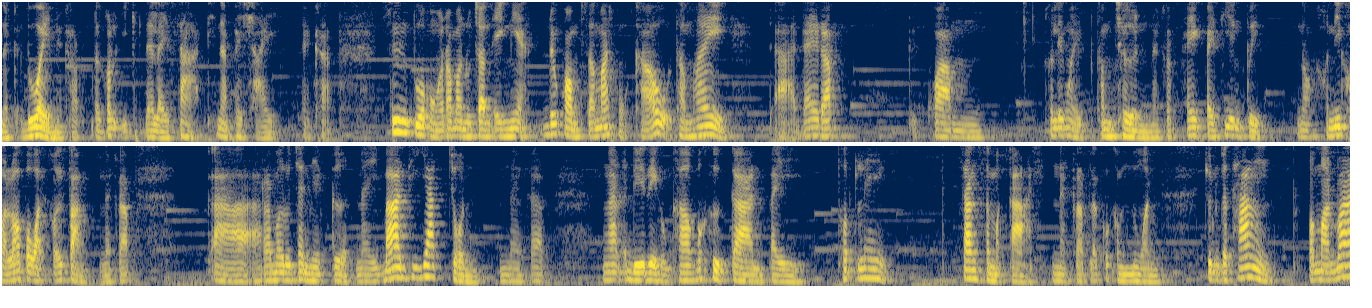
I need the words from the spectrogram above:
นะครับด้วยนะครับ แล้วก็อีกหลาย ๆ ศาสตร์ที่นำไปใช้นะครับ ซึ่งตัวของรามานุจันเองเนี่ย ด้วยความสามารถของเขาทำให้ได้รับความเขาเรียกว่าคำเชิญนะครับ ให้ไปที่อังกฤษเนาะคนนี้ขอเล่าประวัติเขาให้ฟังนะครับารามานุจันเนี่ยเกิดในบ้านที่ยากจนนะครับ งานอดิเรกของเขาก็คือการไปทดเลขสร้างสมการนะครับ แล้วก็คำนวณจนกระทั่งประมาณว่า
